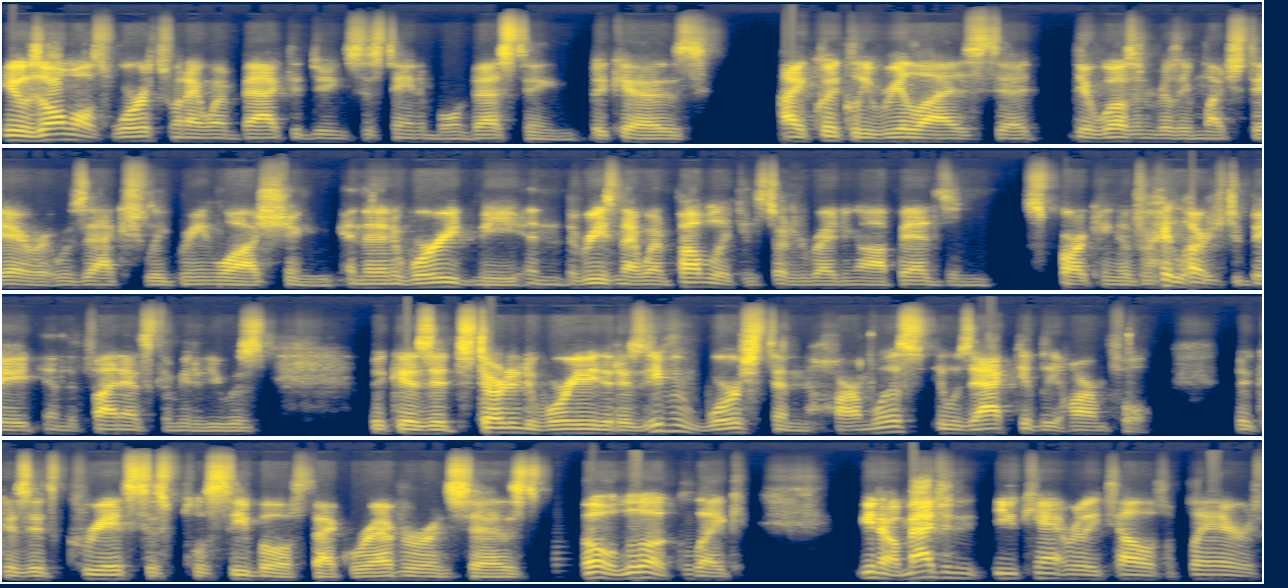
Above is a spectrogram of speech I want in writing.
It was almost worse when i went back to doing sustainable investing because I quickly realized that there wasn't really much there. It was actually greenwashing. And then it worried me. And the reason I went public and started writing op eds and sparking a very large debate in the finance community was because it started to worry that it was even worse than harmless. It was actively harmful because it creates this placebo effect where everyone says, oh, look, like, you know, imagine you can't really tell if a player is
